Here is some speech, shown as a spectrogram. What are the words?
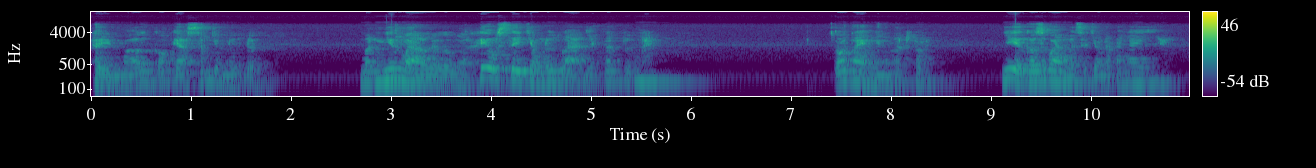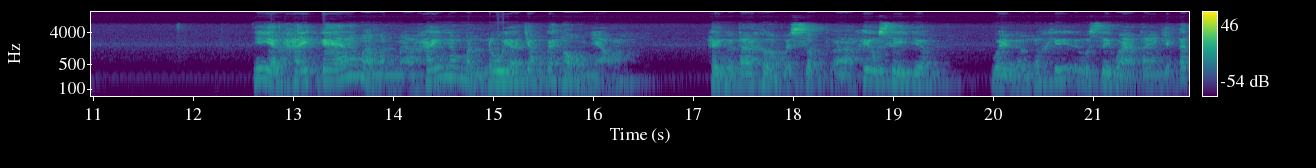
thì mới có cá sống trong nước được mình nhưng mà lượng khí oxy trong nước là rất ít đúng không? Có tan nhưng ít thôi Như vậy câu số 3 mình sẽ chọn đáp án A nha như vậy là thấy cá mà mình mà thấy nó mình nuôi ở trong cái hồ nhỏ thì người ta thường phải sụp uh, khí oxy vô về lượng nó khí oxy hòa tan rất ít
